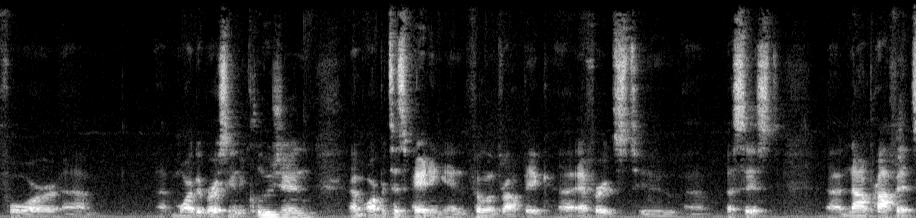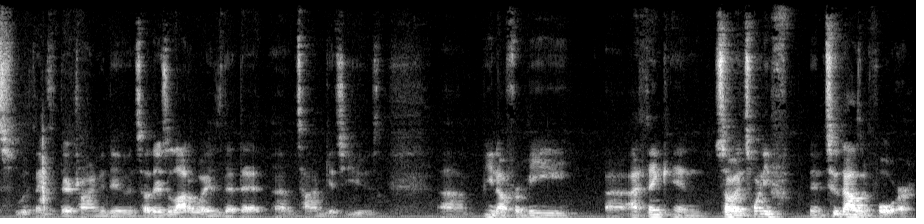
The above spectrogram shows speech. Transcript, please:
for um, uh, more diversity and inclusion, um, or participating in philanthropic uh, efforts to um, assist uh, nonprofits with things that they're trying to do. And so there's a lot of ways that that um, time gets used. you know, for me, uh, I think in so in 20 in 2004.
